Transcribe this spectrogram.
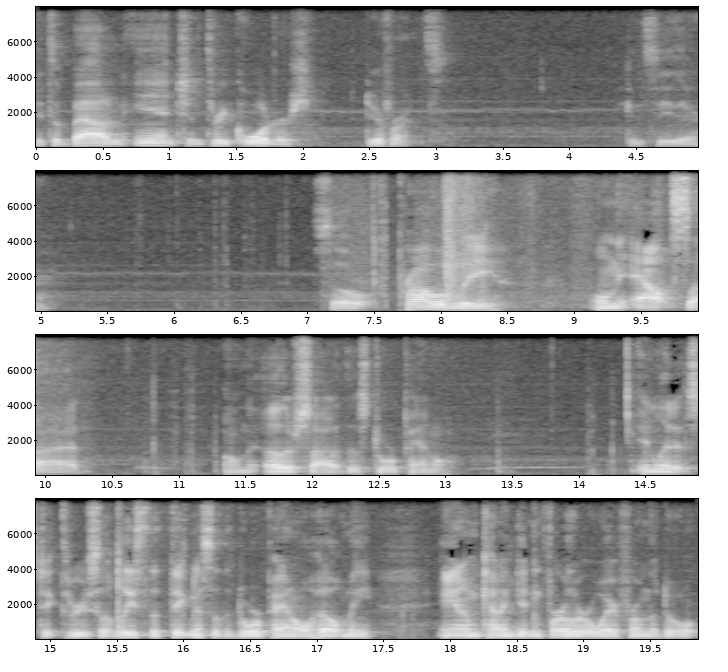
it's about an inch and three quarters difference. You can see there. So probably on the outside, on the other side of this door panel, and let it stick through. So at least the thickness of the door panel will help me. And I'm kind of getting further away from the door,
